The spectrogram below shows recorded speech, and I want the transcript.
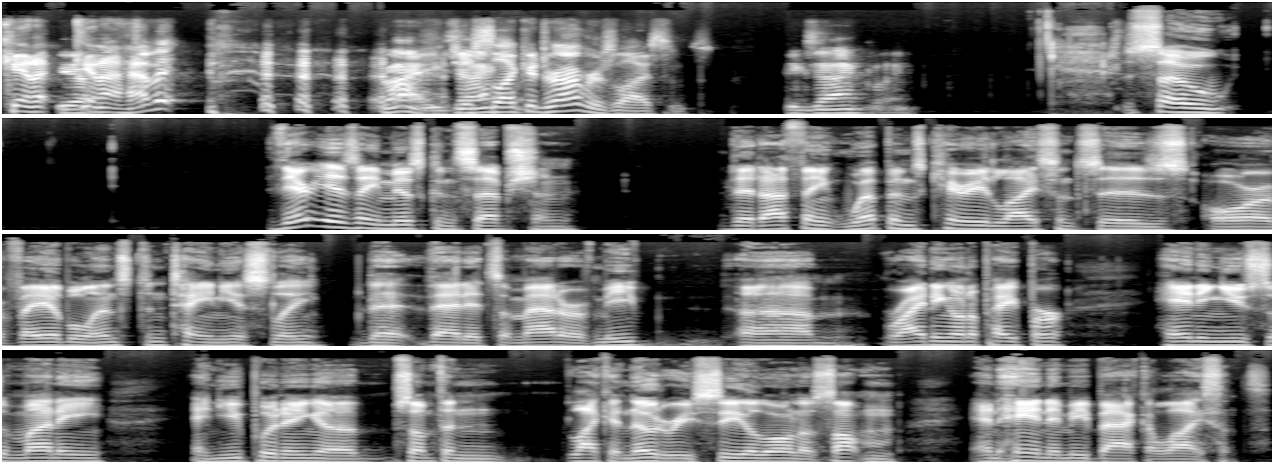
can I can I have it? Right, exactly. Just like a driver's license. exactly. So there is a misconception that I think weapons carry licenses are available instantaneously. That that it's a matter of me um, writing on a paper, handing you some money, and you putting a something like a notary seal on or something, and handing me back a license.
